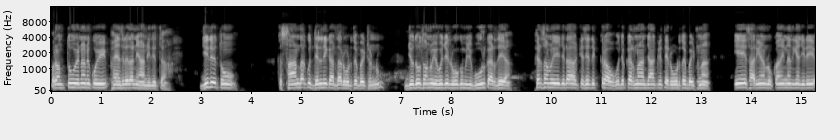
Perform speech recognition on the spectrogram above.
ਪਰੰਤੂ ਇਹਨਾਂ ਨੇ ਕੋਈ ਫੈਸਲੇ ਦਾ ਨਿਆਂ ਨਹੀਂ ਦਿੱਤਾ। ਜਿਹਦੇ ਤੋਂ ਕਿਸਾਨ ਦਾ ਕੋਈ ਦਿਲ ਨਹੀਂ ਕਰਦਾ ਰੋਡ ਤੇ ਬੈਠਣ ਨੂੰ। ਜਦੋਂ ਸਾਨੂੰ ਇਹੋ ਜਿਹੇ ਲੋਕ ਮਜਬੂਰ ਕਰਦੇ ਆ, ਫਿਰ ਸਾਨੂੰ ਇਹ ਜਿਹੜਾ ਕਿਸੇ ਦੇ ਘਰਾਓ ਜ ਕਰਨਾ ਜਾਂ ਕਿਤੇ ਰੋਡ ਤੇ ਬੈਠਣਾ ਇਹ ਸਾਰੀਆਂ ਲੋਕਾਂ ਇਹਨਾਂ ਦੀਆਂ ਜਿਹੜੇ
